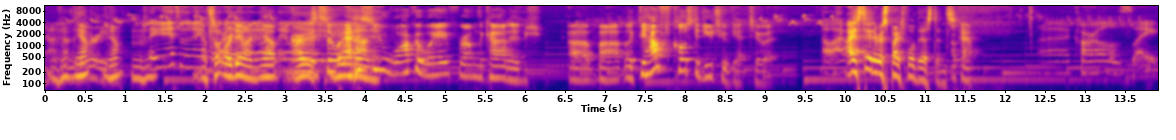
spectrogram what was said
Not Mhm, on the Yep. door either. Yep. mhm. They didn't answer the That's door. what we're doing, they yep. they don't All want right. to- So as on. you walk away from the cottage, uh, Bob, like, did- how close did you two get to it? Oh, I, I stayed a respectful distance. Okay. Uh, Carl's like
